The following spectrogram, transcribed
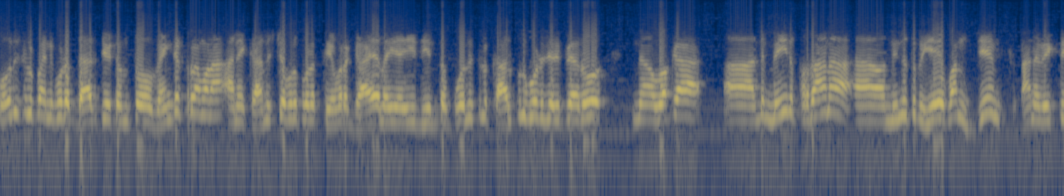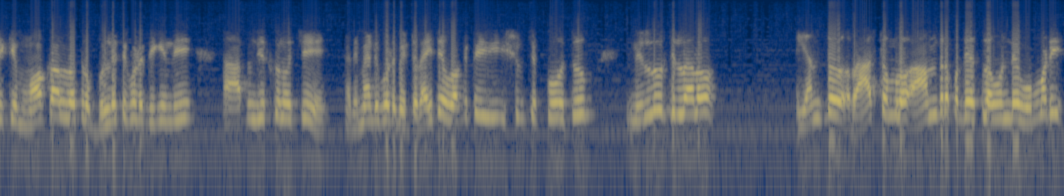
పోలీసుల పైన కూడా దాడి చేయడంతో వెంకటరమణ అనే కానిస్టేబుల్ కూడా తీవ్ర గాయాలయ్యాయి. దీంతో పోలీసులు కాల్పులు కూడా జరిపారు. ఒక అంటే మెయిన్ ప్రధాన నిందితుడు ఏ వన్ జేమ్స్ అనే వ్యక్తికి మోకాళ్ళలో బుల్లెట్ కూడా దిగింది. అతను తీసుకొని వచ్చి రిమాండ్ కూడా పెట్టారు అయితే ఒకటి ఇష్యూ చెప్పుకోవచ్చు. నెల్లూరు జిల్లాలో ఎంతో రాష్ట్రంలో ఆంధ్రప్రదేశ్లో ఉండే ఉమ్మడి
